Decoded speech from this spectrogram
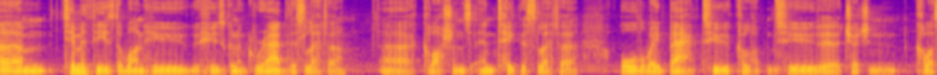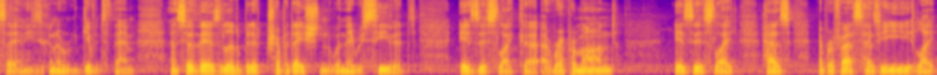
Um, Timothy is the one who who's going to grab this letter, uh, Colossians, and take this letter all the way back to Col- to the church in Colossae, and he's going to give it to them. And so there's a little bit of trepidation when they receive it. Is this like a, a reprimand? Is this like has Epaphras has he like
